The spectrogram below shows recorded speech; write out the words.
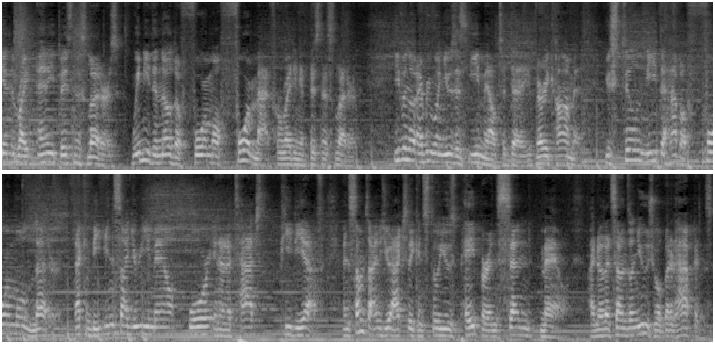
begin to write any business letters, we need to know the formal format for writing a business letter. Even though everyone uses email today, very common, you still need to have a formal letter. That can be inside your email or in an attached PDF. And sometimes you actually can still use paper and send mail. I know that sounds unusual, but it happens.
